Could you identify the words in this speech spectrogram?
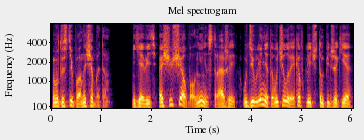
Вот и Степаныч об этом. Я ведь ощущал волнение стражей, удивление того человека в клетчатом пиджаке.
